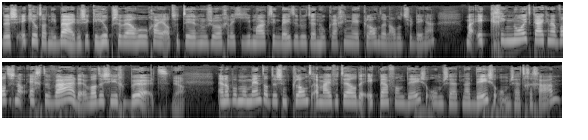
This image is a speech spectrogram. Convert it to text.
Dus ik hield dat niet bij. Dus ik hielp ze wel hoe ga je adverteren, hoe zorgen dat je je marketing beter doet en hoe krijg je meer klanten en al dat soort dingen. Maar ik ging nooit kijken naar wat is nou echt de waarde, wat is hier gebeurd. ja, En op het moment dat dus een klant aan mij vertelde: ik ben van deze omzet naar deze omzet gegaan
